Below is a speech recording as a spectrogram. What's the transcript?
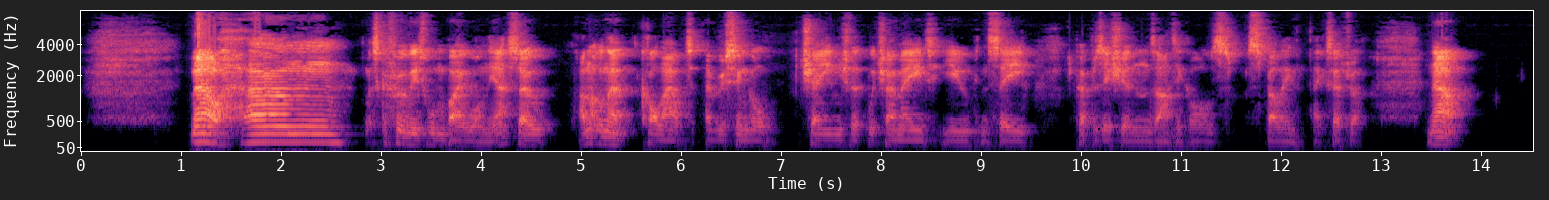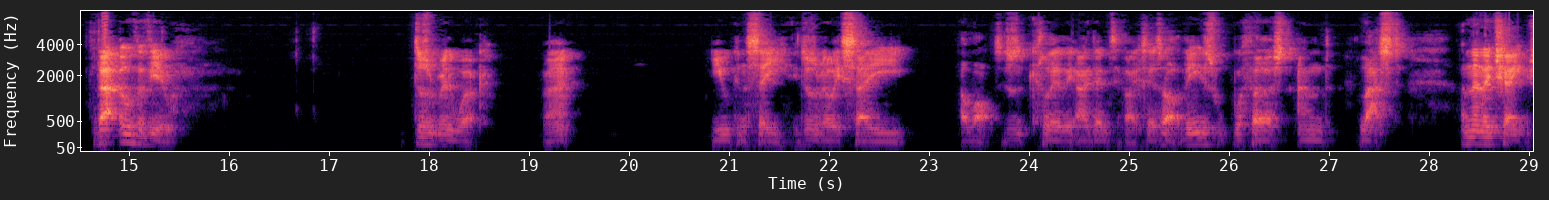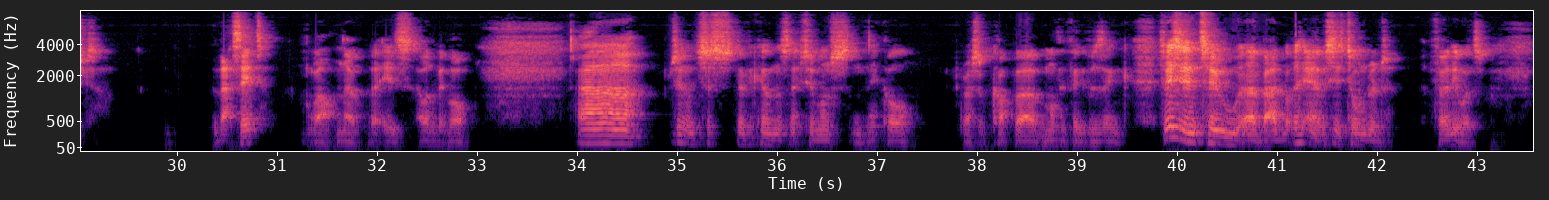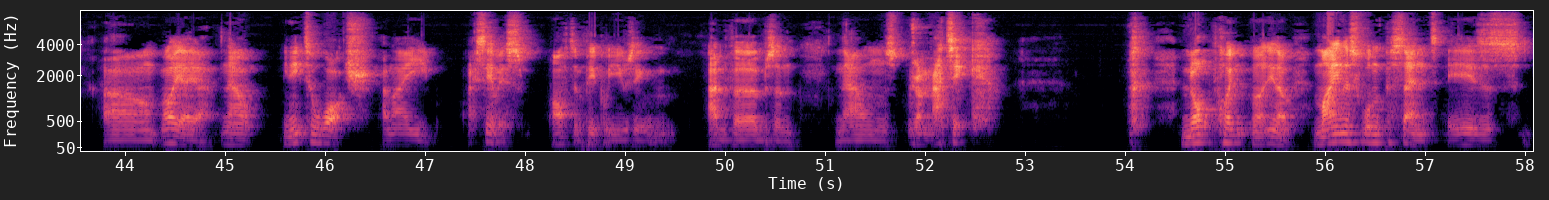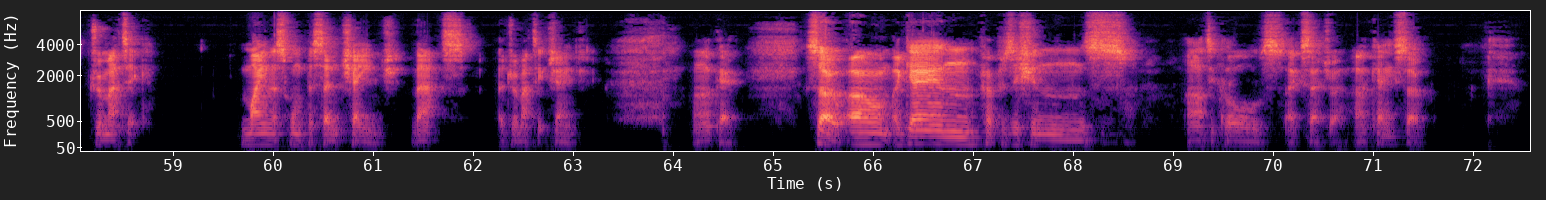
Now, um, let's go through these one by one. Yeah, so I'm not going to call out every single change that which I made. You can see prepositions, articles, spelling, etc. Now, that overview doesn't really work, right? You can see it doesn't really say a lot. It doesn't clearly identify. It says, "Oh, these were first and last," and then they changed. That's it. Well, no, that is a little bit more. Uh, just significance next two months, nickel, rest of copper, monthly figure for zinc. So this isn't too uh, bad, but this is 230 words. Um, oh yeah, yeah. Now you need to watch, and I I see this often. People using adverbs and nouns, dramatic. Not point, you know, minus minus one percent is dramatic. Minus Minus one percent change. That's a dramatic change. Okay. So um, again, prepositions, articles, etc. Okay. So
